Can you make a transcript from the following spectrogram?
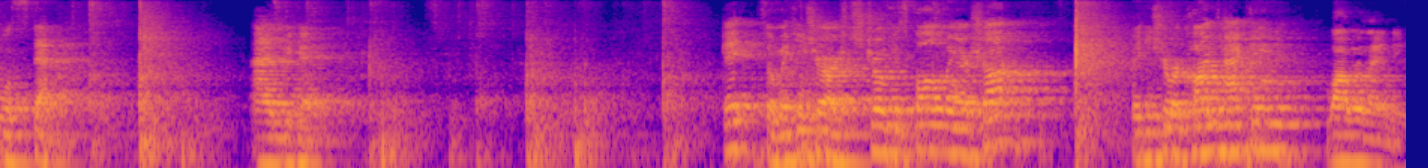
we'll step as we hit. Okay, so making sure our stroke is following our shot, making sure we're contacting while we're landing.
